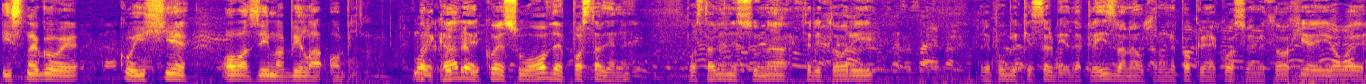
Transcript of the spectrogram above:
i snegove kojih je ova zima bila obilna. Barikade koje su ovde postavljene, postavljene su na teritoriji Republike Srbije, dakle izvan autonomne pokrajine Kosova i Metohije i ovo je,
